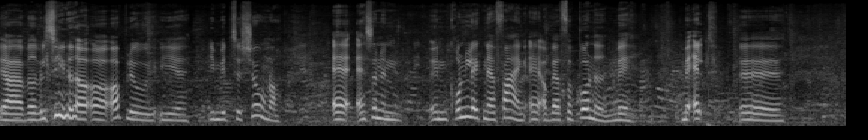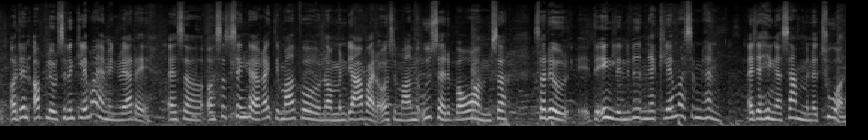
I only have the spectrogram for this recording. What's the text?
jeg har været velsignet at, at opleve i, øh, i meditationer, er, er sådan en, en grundlæggende erfaring af at være forbundet med, med alt. Øh, og den oplevelse, den glemmer jeg i min hverdag. Altså, og så tænker jeg rigtig meget på, når man, jeg arbejder også meget med udsatte borgere, men så, så er det jo det enkelte individ, men jeg glemmer simpelthen, at jeg hænger sammen med naturen.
